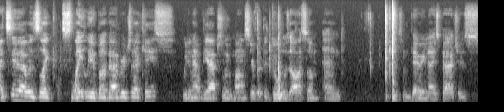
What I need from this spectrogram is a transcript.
I'd say that was like slightly above average that case. We didn't have the absolute monster, but the dual was awesome and some very nice patches.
